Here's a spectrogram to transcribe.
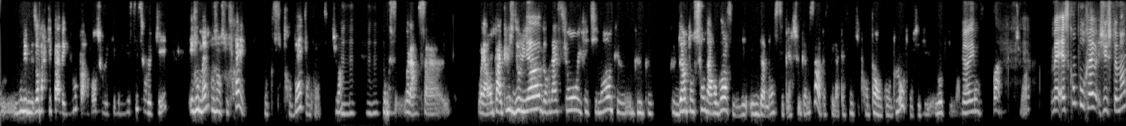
vous ne les embarquez pas avec vous, pardon, sur le quai, vous les laissez sur le quai, et vous-même, vous en souffrez. Donc, c'est trop bête, en fait, tu vois. Mmh mmh Donc, voilà, ça, voilà, on parle plus de lien, de relation, effectivement, que, que, que, d'intention, d'arrogance. Mais évidemment, c'est perçu comme ça, parce que la personne qui prend pas en compte l'autre, on se dit, l'autre, il en tu vois. Mais est-ce qu'on pourrait justement,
